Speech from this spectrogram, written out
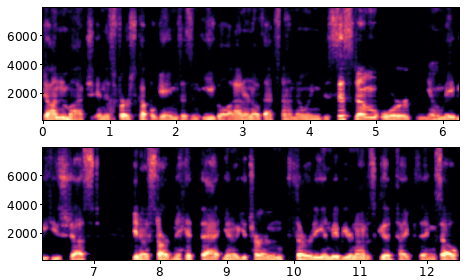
done much in his first couple games as an Eagle, and I don't know if that's not knowing the system or you know maybe he's just you know starting to hit that you know you turn 30 and maybe you're not as good type thing. So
